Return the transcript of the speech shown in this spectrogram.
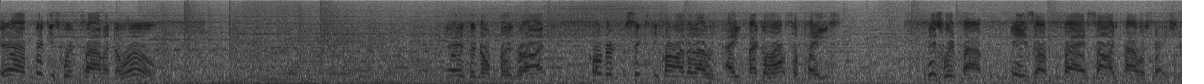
Yeah, biggest wind farm in the world. There's the numbers, right? 165 of those, 8 megawatts apiece. This wind farm is a fair-sized power station,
